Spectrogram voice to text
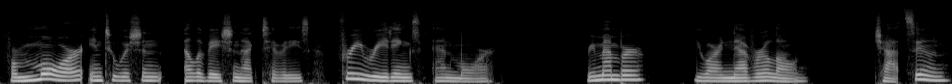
for more intuition elevation activities, free readings, and more. Remember, you are never alone. Chat soon.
